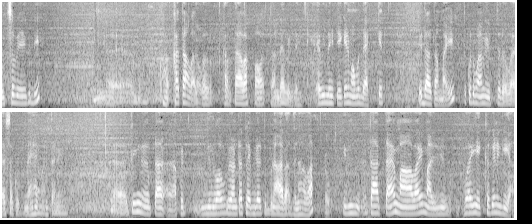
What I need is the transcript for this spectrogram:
උත්සවයකදී කතාවක් කතාවක් පවත්වන්න ඇවිල්ලා හිටියේ. ඇවිල්ලා හිටියේ කියන්නේ මම දැක්කෙත් එදා තමයි. එතකොට මම උත්තර වයසකුත් නැහැ මං තනියම. ඉතින් අපේ දිලවන්ටත් ලැබිලා තිබුණ ආරාධනාවක්. ඉතින් තාත්තා මාවයි මල්ලිවයි එක්කගෙන ගියා.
